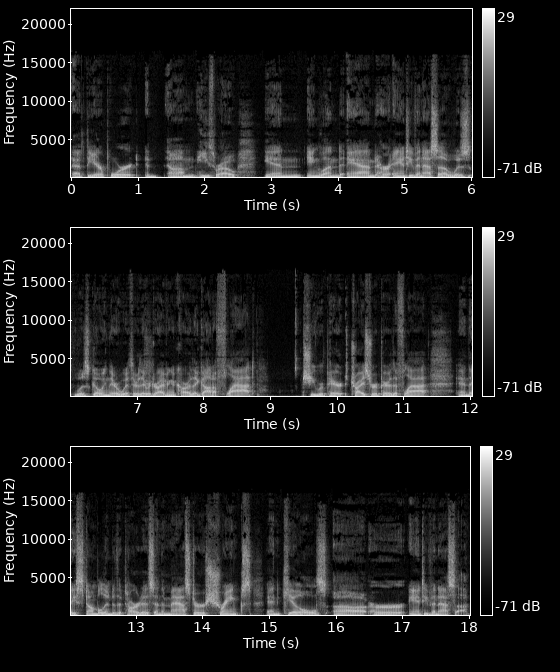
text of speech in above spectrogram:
at the airport um, Heathrow in England, and her auntie Vanessa was was going there with her. They were driving a car. They got a flat she repair tries to repair the flat and they stumble into the TARDIS and the master shrinks and kills uh, her auntie Vanessa.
